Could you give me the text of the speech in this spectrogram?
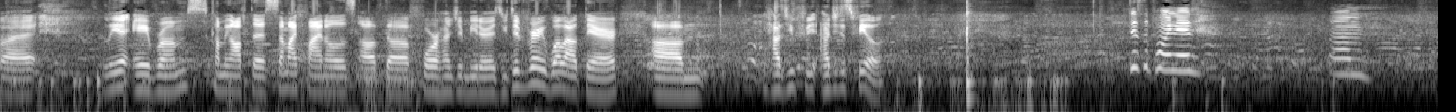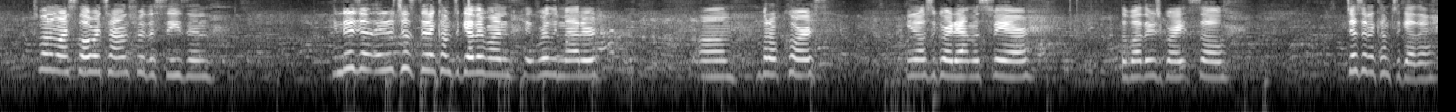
But Leah Abrams coming off the semifinals of the 400 meters. You did very well out there. Um, how'd you feel, how'd you just feel? Disappointed. Um, it's one of my slower times for the season. And it just, it just didn't come together when it really mattered. Um, but of course, you know, it's a great atmosphere. The weather's great, so just didn't come together.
